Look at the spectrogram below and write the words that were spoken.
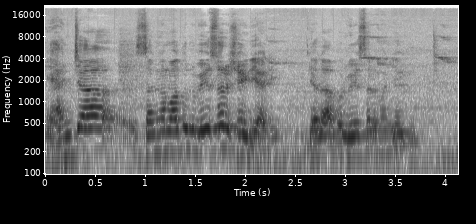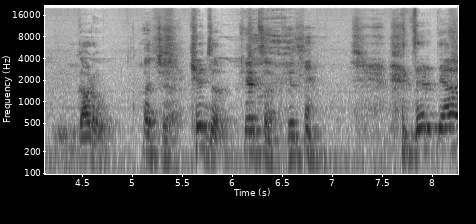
ह्यांच्या संगमातून वेसर शैली आली. ज्याला आपण वेसर म्हणजे गाढव. अच्छा. खेचर. खेचर खेचर. तर त्या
